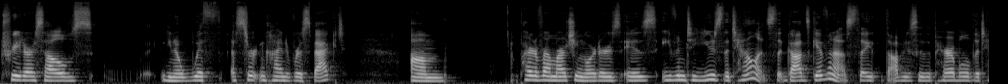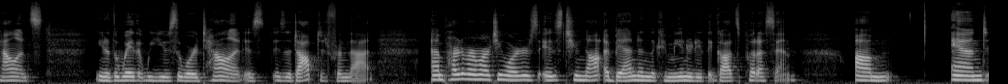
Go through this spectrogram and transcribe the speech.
treat ourselves you know with a certain kind of respect um, part of our marching orders is even to use the talents that god's given us. They, obviously the parable of the talents you know the way that we use the word talent is is adopted from that. And part of our marching orders is to not abandon the community that god's put us in. Um, and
